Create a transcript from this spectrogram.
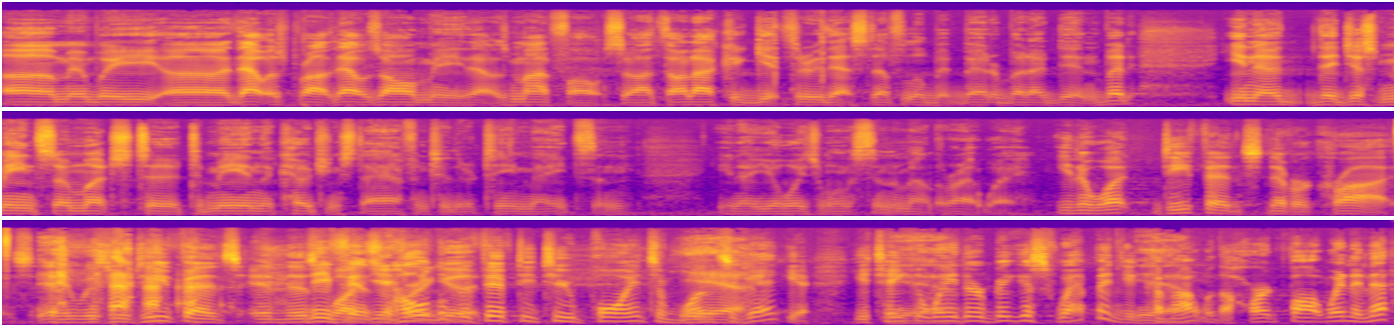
um, and we uh, that was probably that was all me. That was my fault. So I thought I could get through that stuff a little bit better, but I didn't. But you know, they just mean so much to, to me and the coaching staff and to their teammates, and you know, you always want to send them out the right way. You know what? Defense never cries. And it was your defense in this one. Defense You hold them to 52 points, and once Yeah. again, you, you take Yeah. away their biggest weapon. You come out with a hard-fought win, and that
